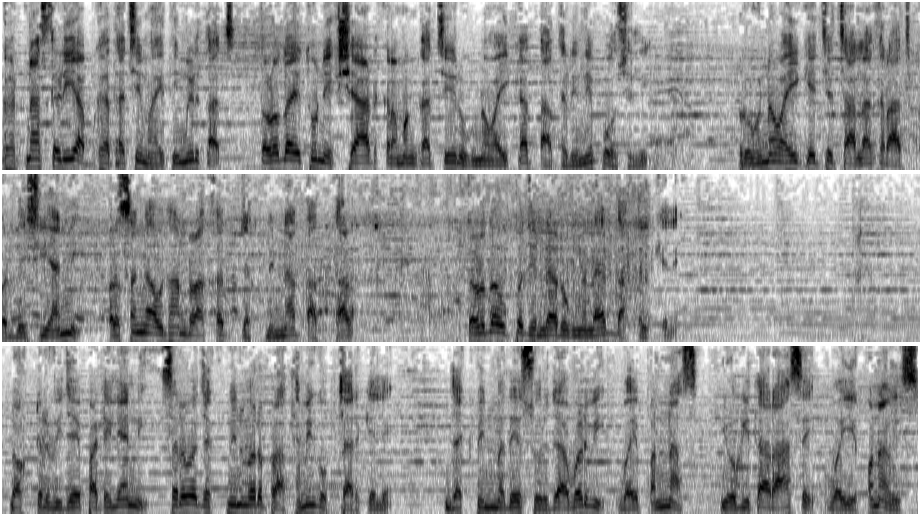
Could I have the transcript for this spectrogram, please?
घटनास्थळी अपघाताची माहिती मिळताच तळोदा येथून एकशे आठ क्रमांकाची रुग्णवाहिका तातडीने पोहोचली. रुग्णवाहिकेचे चालक राज परदेशी यांनी प्रसंगावधान राखत जखमींना तात्काळ तळोदा उपजिल्हा रुग्णालयात दाखल केले. डॉक्टर विजय पाटील यांनी सर्व जखमींवर प्राथमिक उपचार केले. जखमींमध्ये सुरजा वडवी वय पन्नास योगिता राहसे वय एकोणावीस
